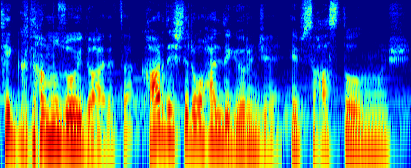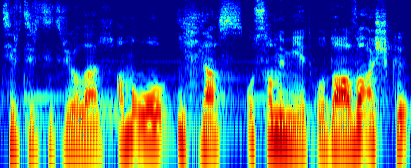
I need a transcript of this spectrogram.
tek gıdamız oydu adeta. Kardeşleri o halde görünce hepsi hasta olmuş, tir tir titriyorlar. Ama o ihlas, o samimiyet, o dava aşkı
